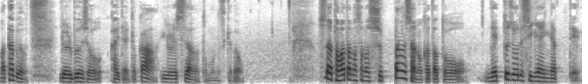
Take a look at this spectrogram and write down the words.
まあ、多分、いろいろ文章を書いたりとか、いろいろしてたんだと思うんですけど、そしたらたまたまその出版社の方とネット上で知り合いになって、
